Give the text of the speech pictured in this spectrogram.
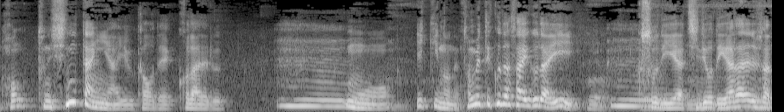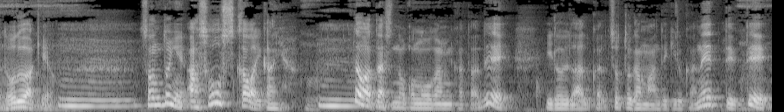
本当に死にたいんやいう顔で来られる、うん。もう息のね止めてくださいぐらい薬や治療でやられる人だっておるわけよ、うん。その時に「あそうっすか」はいかんや、うん。で私のこの拝み方でいろいろあるからちょっと我慢できるかねって言って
